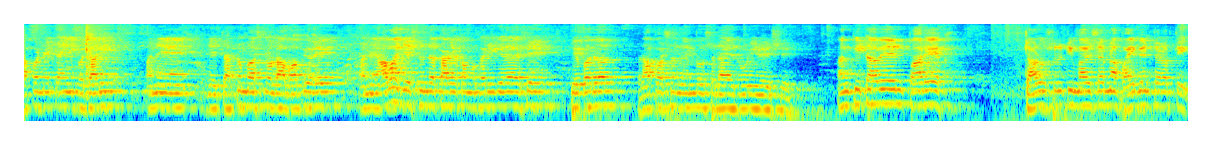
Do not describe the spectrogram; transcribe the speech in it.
આપણને ત્યાં વધારી અને જે ચાતુર્માસનો લાભ આપ્યો છે અને આવા જે સુંદર કાર્યક્રમો કરી ગયા છે તે બદલ રાપર એમનો સદાય ઋણી રહેશે. અંકિતાબેન પારેખ ચારુશ્રુતિ મહારાજ સાહેબના ભાઈ બહેન તરફથી.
